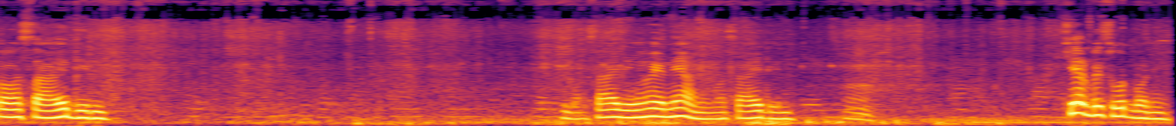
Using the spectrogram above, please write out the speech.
ต่อสายดินบ่สายดินเขาเห็นเนี่ยนี่บ่สายดินอืมเขียนไปสุดบ่นี่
